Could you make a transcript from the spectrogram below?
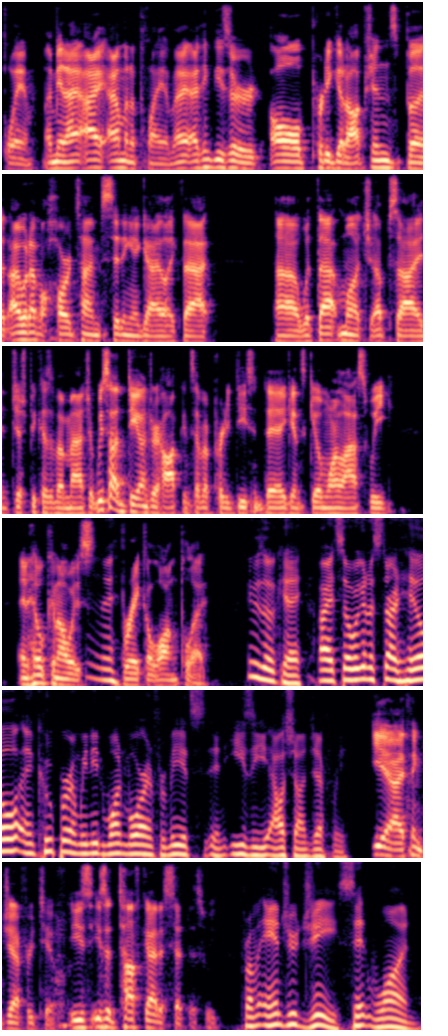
play him. I mean, I, I I'm gonna play him. I, I think these are all pretty good options, but I would have a hard time sitting a guy like that uh, with that much upside just because of a matchup. We saw DeAndre Hopkins have a pretty decent day against Gilmore last week, and Hill can always Eh. break a long play. He was okay. All right, so we're gonna start Hill and Cooper, and we need one more. And for me, it's an easy Alshon Jeffery. Yeah, I think Jeffery too. He's he's a tough guy to sit this week. From Andrew G, sit one.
